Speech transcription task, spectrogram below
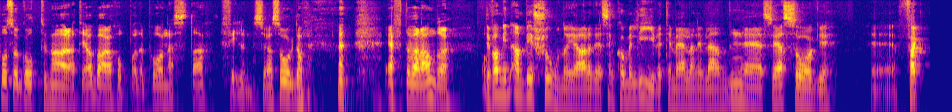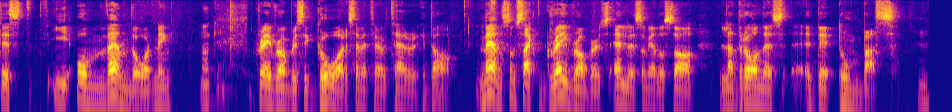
på så gott humör att jag bara hoppade på nästa film. Så jag såg dem efter varandra. Det var min ambition att göra det. Sen kommer livet emellan ibland. Mm. Eh, så jag såg eh, faktiskt i omvänd ordning Okej. Grave Robbers igår, Cemetery of Terror idag. Men som sagt, Grave Robbers, eller som jag då sa, Ladrones de Tumbas. Mm.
